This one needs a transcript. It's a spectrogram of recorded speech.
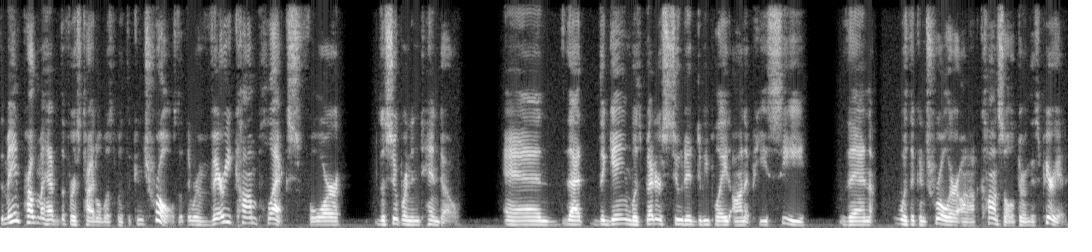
The main problem I had with the first title was with the controls, that they were very complex for the Super Nintendo, and that the game was better suited to be played on a PC than with a controller on a console during this period.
